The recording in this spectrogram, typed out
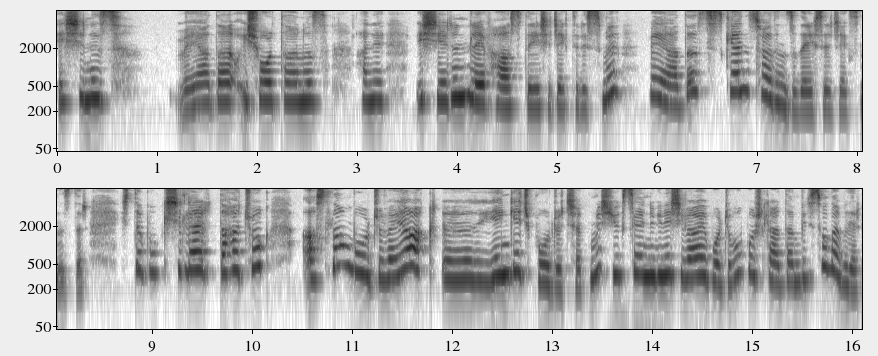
eşiniz veya da iş ortağınız, hani, iş yerinin levhası değişecektir ismi veya da siz kendi soyadınızı değiştireceksinizdir. İşte bu kişiler daha çok Aslan burcu veya eee, Yengeç burcu çıkmış. Yükseleni Güneşi ve Ay burcu bu burçlardan birisi olabilir.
